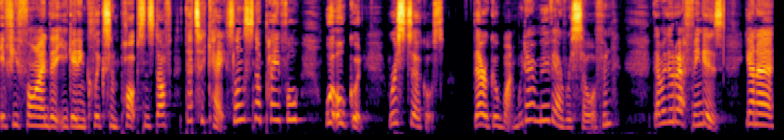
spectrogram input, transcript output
if you find that you're getting clicks and pops and stuff, that's okay. As long as it's not painful, we're all good. Wrist circles, they're a good one. We don't move our wrists so often. Then we go to our fingers. You're gonna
